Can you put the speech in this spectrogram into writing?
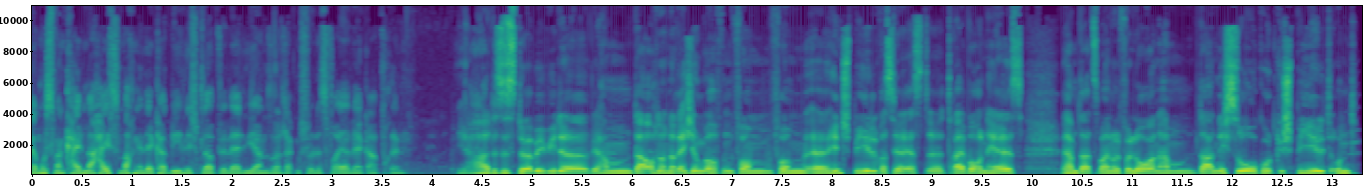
da muss man keinen mehr heiß machen in der Kabine. Ich glaube, wir werden hier am Sonntag ein schönes Feuerwerk abbrennen. Ja, das ist Derby wieder. Wir haben da auch noch eine Rechnung offen vom, vom äh, Hinspiel, was ja erst äh, drei Wochen her ist. Wir haben da 2-0 verloren, haben da nicht so gut gespielt und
